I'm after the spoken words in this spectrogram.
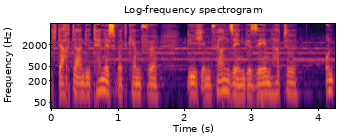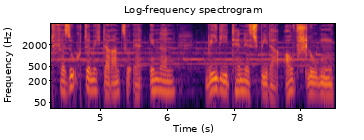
Ich dachte an die Tenniswettkämpfe, die ich im Fernsehen gesehen hatte, und versuchte mich daran zu erinnern, wie die Tennisspieler aufschlugen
